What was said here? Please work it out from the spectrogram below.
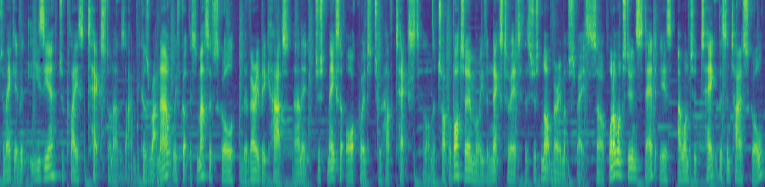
to make it a bit easier to place text on our design because right now we've got this massive skull with a very big hat and it just makes it awkward to have text along the top or bottom or even next to it. There's just not very much space. So what I want to do instead is I want to take this entire skull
